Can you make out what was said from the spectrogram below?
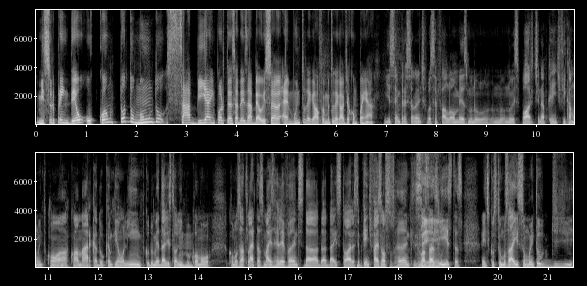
me surpreendeu o quão todo mundo sabia a importância da Isabel. Isso é, é muito legal, foi muito legal de acompanhar. Isso é impressionante que você falou mesmo no, no, no, esporte, né? Porque a gente fica muito com a, com a marca do campeão olímpico, do medalhista olímpico, uhum. como, como os atletas mais relevantes da, da, da história. Sempre que a gente faz nossos nossos rankings, Sim. nossas listas. A gente costuma usar isso muito de,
